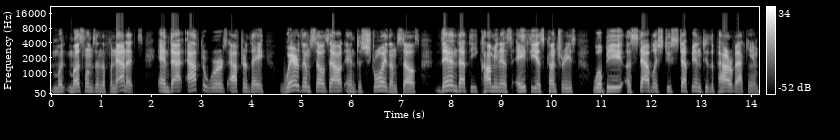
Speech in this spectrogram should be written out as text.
mu- Muslims and the fanatics, and that afterwards, after they wear themselves out and destroy themselves, then that the communist atheist countries will be established to step into the power vacuum.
